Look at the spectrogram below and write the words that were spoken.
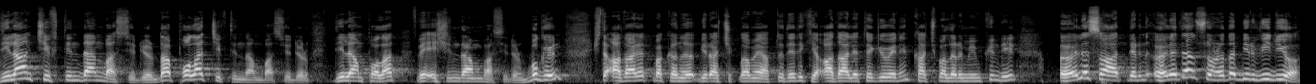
Dilan çiftinden bahsediyorum. Daha Polat çiftinden bahsediyorum. Dilan Polat ve eşinden bahsediyorum. Bugün işte Adalet Bakanı bir açıklama yaptı. Dedi ki adalete güvenin, kaçmaları mümkün değil. Öğle saatlerinde, öğleden sonra da bir video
